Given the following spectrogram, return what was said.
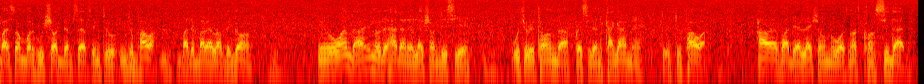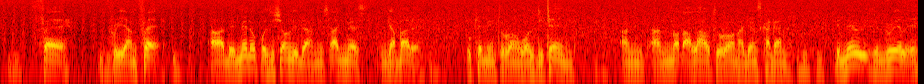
by somebody who shot themselves into, into mm. power -hmm. by the barrel of the gun. In Rwanda, you know, they had an election this year which returned uh, President Kagame to, to power. However, the election was not considered fair, free and fair. Uh, the main opposition leader, Ms. Agnes Ngabare, who came in to run, was detained and, and not allowed to run against Kagame. -hmm. The main reason really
